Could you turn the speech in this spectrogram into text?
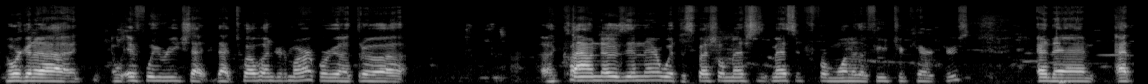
And we're gonna, if we reach that that twelve hundred mark, we're gonna throw a a clown nose in there with a special mes- message from one of the future characters. And then at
